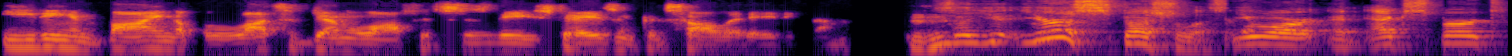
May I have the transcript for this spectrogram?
eating and buying up lots of dental offices these days and consolidating them. Mm-hmm. So you, are a specialist. You are an expert.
